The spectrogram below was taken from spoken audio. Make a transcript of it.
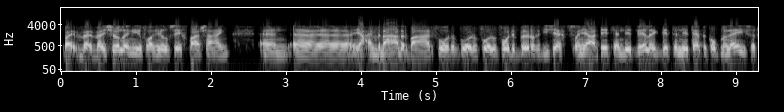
wij, wij, wij zullen in ieder geval heel zichtbaar zijn. En, uh, ja, en benaderbaar voor voor, voor, voor de burger die zegt van ja, dit en dit wil ik, dit en dit heb ik op mijn lever.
